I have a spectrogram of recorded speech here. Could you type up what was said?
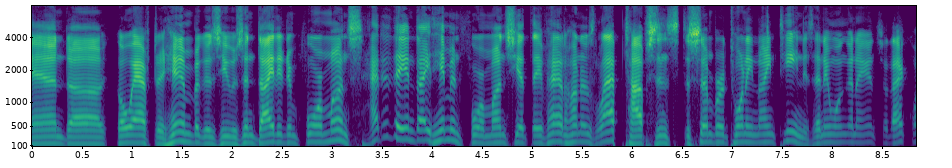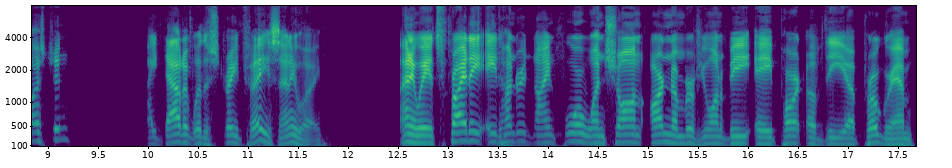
and uh, go after him because he was indicted in four months. How did they indict him in four months, yet they've had Hunter's laptop since December of 2019? Is anyone going to answer that question? I doubt it with a straight face anyway. Anyway, it's Friday, 800 941 Sean, our number if you want to be a part of the uh, program.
